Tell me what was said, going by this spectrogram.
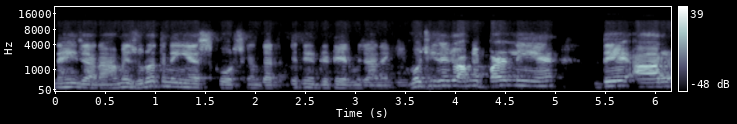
नहीं जाना, हमें ज़रूरत नहीं है इस कोर्स के अंदर इतनी डिटेल में जाने की। वो चीज़ें जो आपने पढ़ ली हैं दे आर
